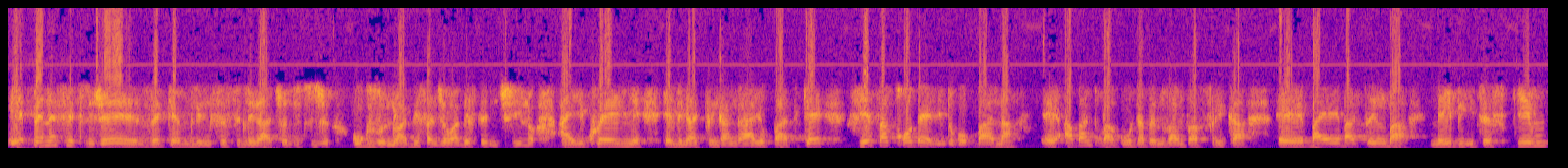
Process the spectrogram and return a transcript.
I-benefits nje ze-gambling sisindikatsho ndithi nje ukuzonwabisa njengoba besenitshilo ayikho enye endingacinga ngayo but ke siye sakrobela into okokubana eh abantu bakuthi apha eMzantsi Afrika eh baye bacinga ba maybe it's a scheme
